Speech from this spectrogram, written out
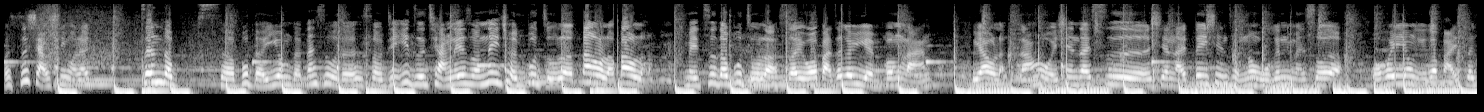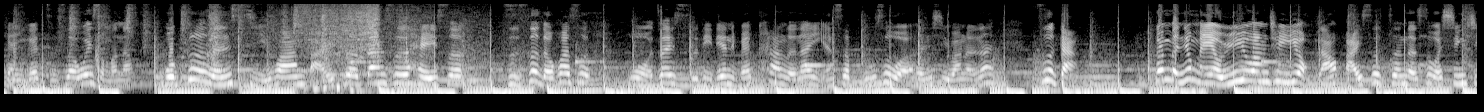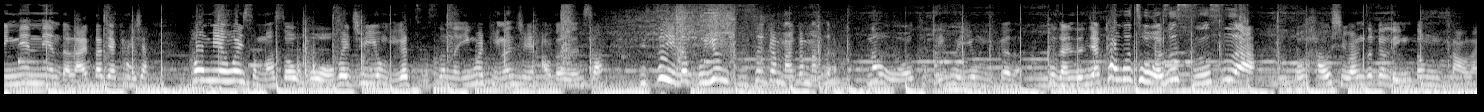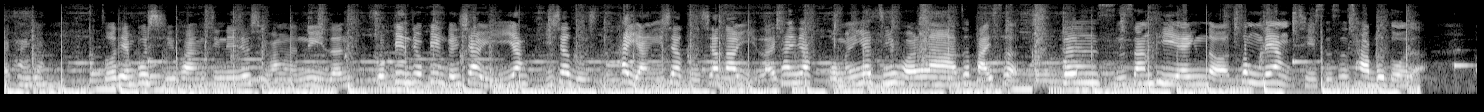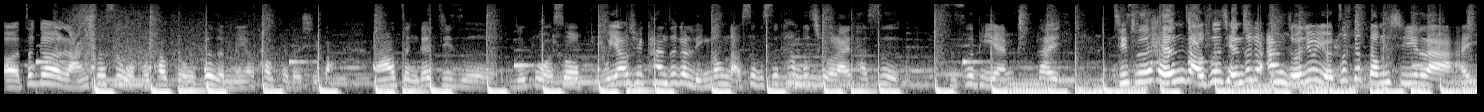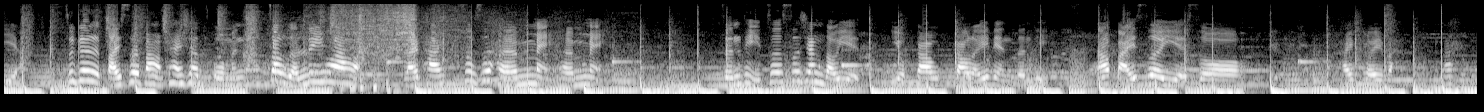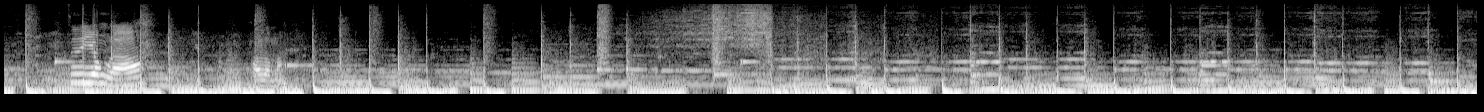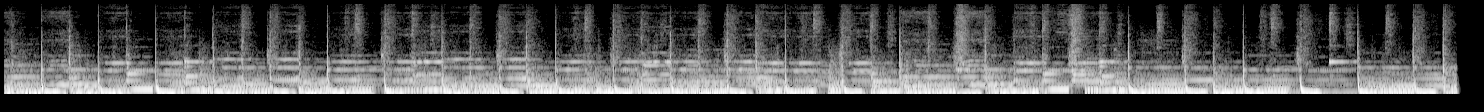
我是小心我来，真的舍不得用的，但是我的手机一直强烈说内存不足了，爆了爆了，每次都不足了，所以我把这个远峰蓝不要了。然后我现在是先来兑现承诺，我跟你们说了，我会用一个白色跟一个紫色，为什么呢？我个人喜欢白色，但是黑色、紫色的话是我在实体店里面看了那颜色，不是我很喜欢的那质感。根本就没有欲望去用，然后白色真的心心念念的。来，大家看一下后面为什么说我会去用一个紫色呢？因为评论区好多人说你自己都不用紫色干嘛干嘛的，那我肯定会用一个的，不然人家看不出我是十四啊。我好喜欢这个灵动岛，来看一下。昨天不喜欢，今天就喜欢了。女人说变就变，跟下雨一样，一下子太阳，一下子下大雨。来看一下，我们要激活啦！这白色跟十三 PM 的重量其实是差不多的。呃，这个蓝色是我不套壳，我个人没有套壳的习惯。然后整个机子，如果说不要去看这个灵动岛，是不是看不出来它是十四 PM？它其实很早之前这个安卓就有这个东西啦。哎呀。这个白色，帮我看一下，我们照着绿化来拍，是不是很美很美？整体这摄像头也有高高了一点，整体，然后白色也说还可以吧。哎，这是用了。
